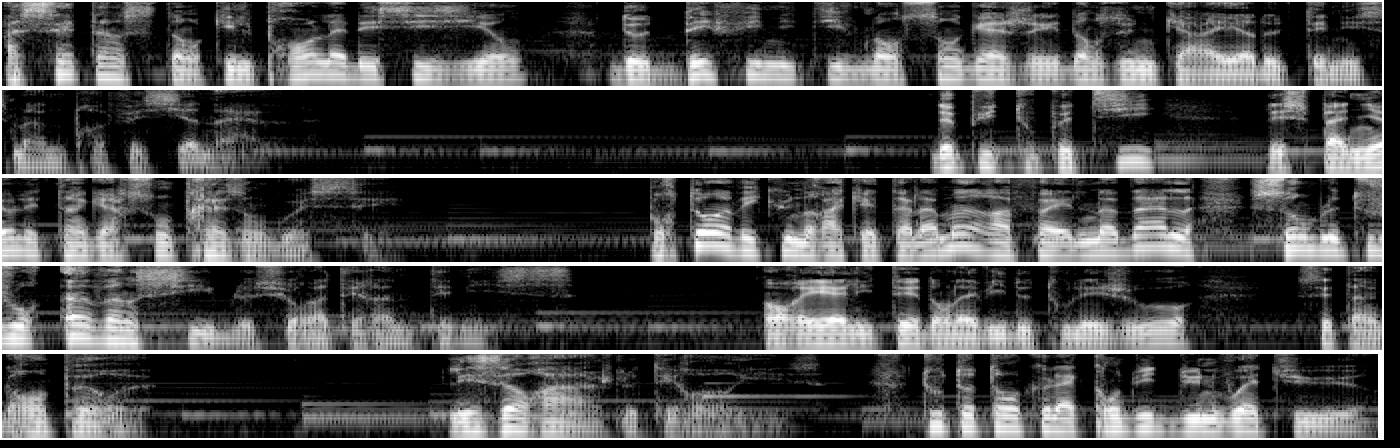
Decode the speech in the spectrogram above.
à cet instant, qu'il prend la décision de définitivement s'engager dans une carrière de tennisman professionnel. Depuis tout petit, l'Espagnol est un garçon très angoissé. Pourtant, avec une raquette à la main, Raphaël Nadal semble toujours invincible sur un terrain de tennis. En réalité, dans la vie de tous les jours, c'est un grand peureux. Les orages le terrorisent, tout autant que la conduite d'une voiture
